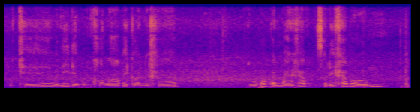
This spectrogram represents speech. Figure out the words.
โอเค วันนี้เดี๋ยวผมขอลาไปก่อนนะครับพบกันใหม่ครับ สวัสดีครับผม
